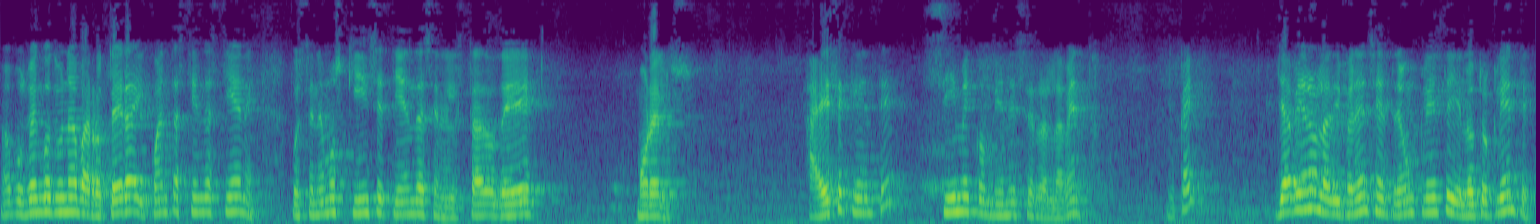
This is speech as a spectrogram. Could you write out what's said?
No, pues vengo de una barrotera y ¿cuántas tiendas tiene? Pues tenemos 15 tiendas en el estado de Morelos. A ese cliente sí me conviene cerrar la venta. ¿Ok? Ya vieron la diferencia entre un cliente y el otro cliente.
